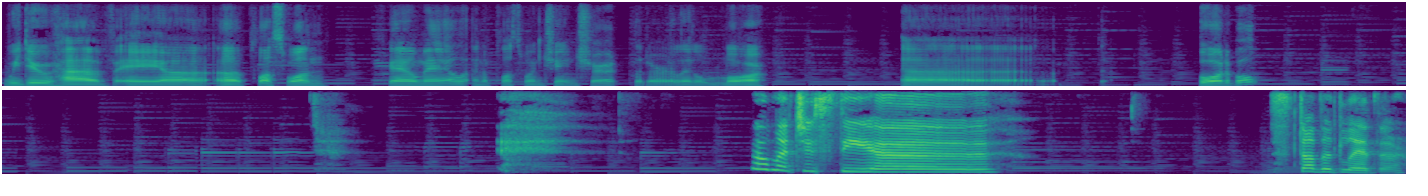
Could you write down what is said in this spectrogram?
We do have a, uh, a plus one scale mail and a plus one chain shirt that are a little more uh, affordable. Much is the uh, studded leather?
